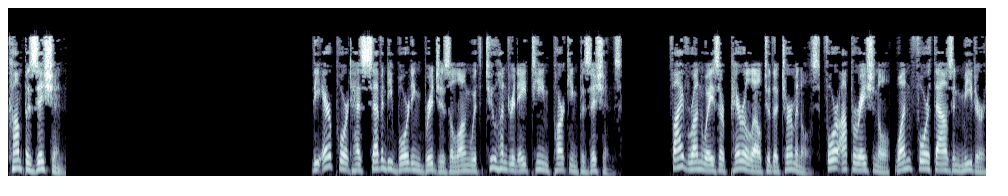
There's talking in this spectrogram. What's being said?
Composition The airport has 70 boarding bridges along with 218 parking positions. Five runways are parallel to the terminals. Four operational, one 4,000-metre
